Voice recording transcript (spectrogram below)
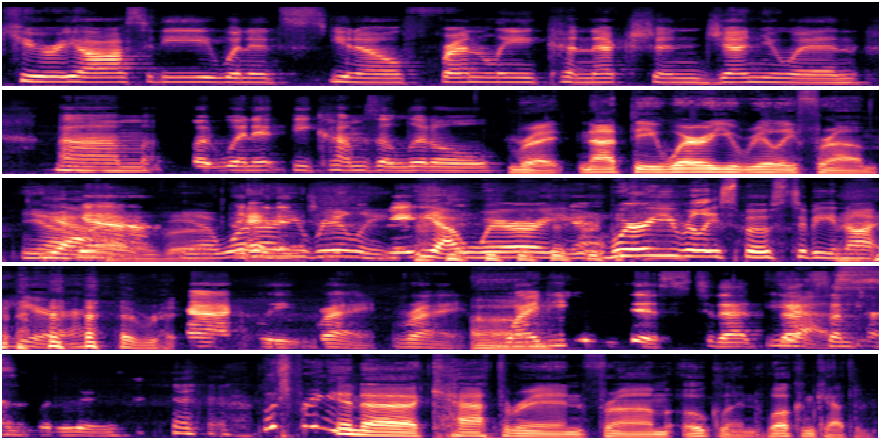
curiosity when it's you know friendly connection genuine um but when it becomes a little Right. Not the where are you really from? Yeah. Yeah. Kind of, uh, Yeah. Where are you really? Yeah, where are you? Where are you really supposed to be? Not here. right. exactly right right why Um, do you exist that that's Yes. sometimes what it is Let's bring in uh, Catherine from Oakland. Welcome, Catherine.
